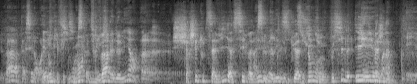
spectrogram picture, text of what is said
il va passer le relais. Et donc, effectivement, effectivement, Scott il va- devenir. euh, chercher toute sa vie à s'évader de toutes les situations euh, possibles et, et imaginables. voilà. Et, euh,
